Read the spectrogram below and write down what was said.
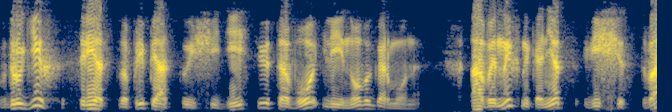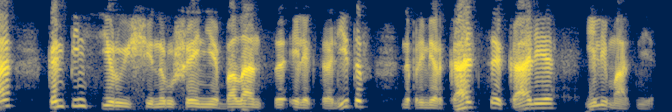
в других – средства, препятствующие действию того или иного гормона, а в иных, наконец, вещества, компенсирующие нарушение баланса электролитов, например, кальция, калия или магния.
